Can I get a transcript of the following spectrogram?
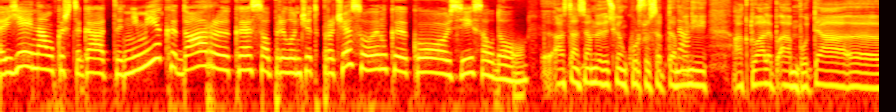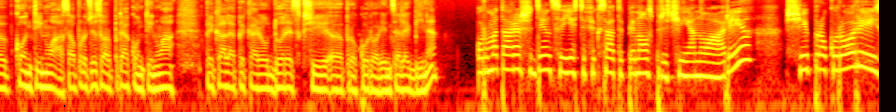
ei n-au câștigat nimic, doar că s-au prelungit procesul încă cu o zi sau două. Asta înseamnă, deci, că în cursul săptămânii da. actuale am putea uh, continua sau procesul ar putea continua pe calea pe care o doresc și uh, procurorii. Înțeleg bine? Următoarea ședință este fixată pe 19 ianuarie și procurorii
